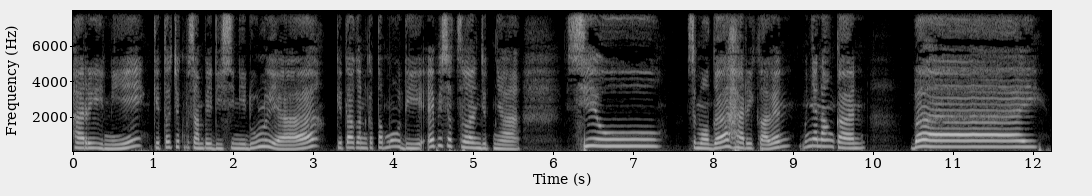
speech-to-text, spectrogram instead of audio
hari ini kita cukup sampai di sini dulu ya. Kita akan ketemu di episode selanjutnya. See you. Semoga hari kalian menyenangkan. Bye.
